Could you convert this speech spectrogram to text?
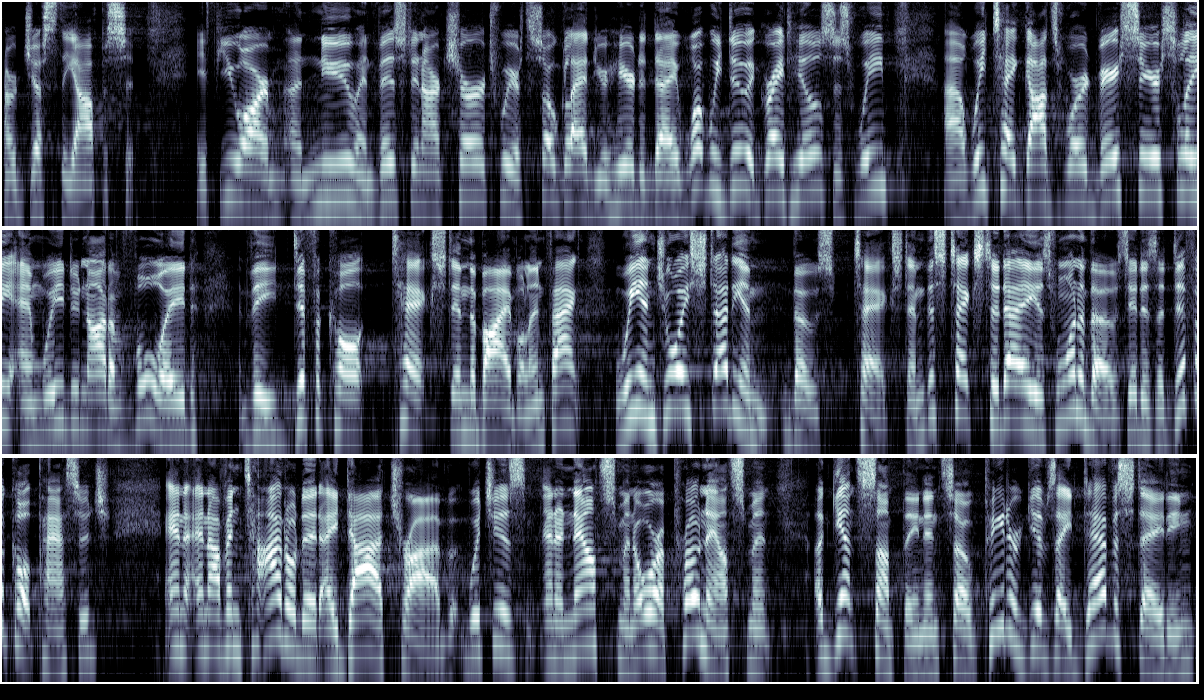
are just the opposite. If you are uh, new and visiting our church, we are so glad you're here today. What we do at Great Hills is we uh, we take God's word very seriously and we do not avoid the difficult text in the Bible. In fact, we enjoy studying those texts. And this text today is one of those. It is a difficult passage, and, and I've entitled it a diatribe, which is an announcement or a pronouncement against something. And so Peter gives a devastating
